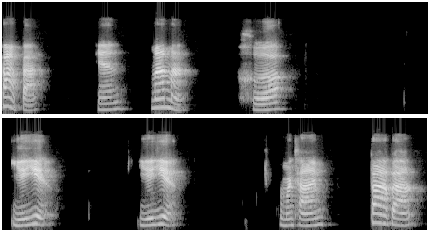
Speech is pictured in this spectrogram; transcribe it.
爸爸 and 妈妈和爷爷爷爷。One more time. 爸爸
